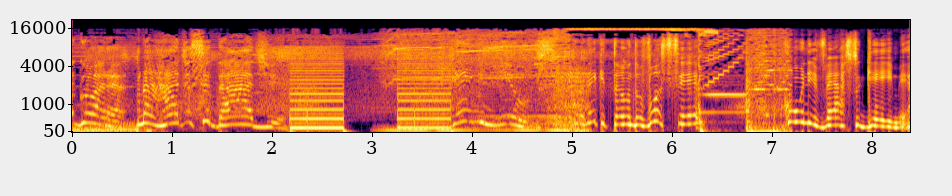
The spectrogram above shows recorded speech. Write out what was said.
Agora, na Rádio Cidade. Game News. Conectando você com o universo gamer.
